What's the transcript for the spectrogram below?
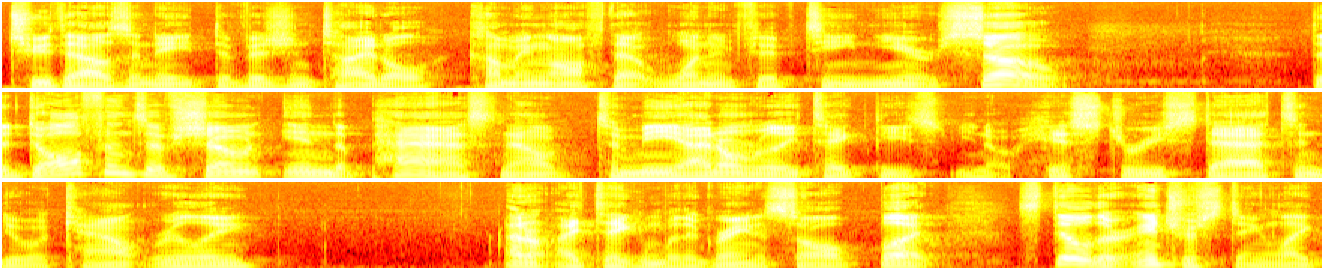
2008 division title coming off that 1 in 15 years. So the Dolphins have shown in the past. Now, to me, I don't really take these, you know, history stats into account really. I don't I take them with a grain of salt, but still they're interesting. Like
